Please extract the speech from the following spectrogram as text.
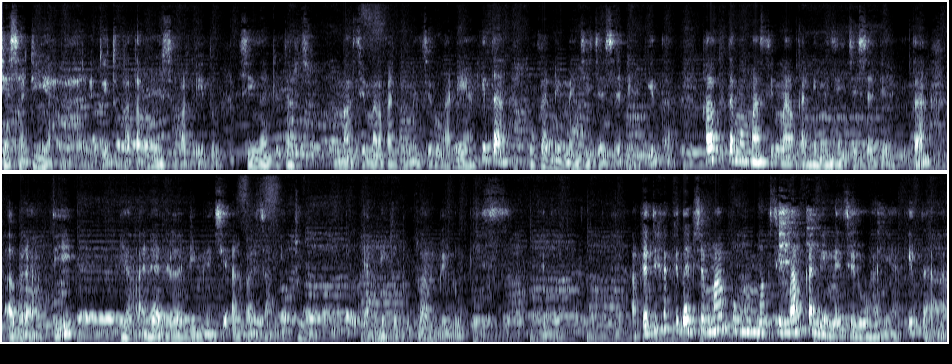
jasa dia. Gitu itu kata Rumi seperti itu. Sehingga kita harus memaksimalkan dimensi rohani kita bukan dimensi jasa dia kita. Kalau kita memaksimalkan dimensi jasa dia kita eh, berarti yang ada adalah dimensi al itu yakni kebutuhan biologis gitu. Nah, ketika kita bisa mampu memaksimalkan dimensi rohani kita,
